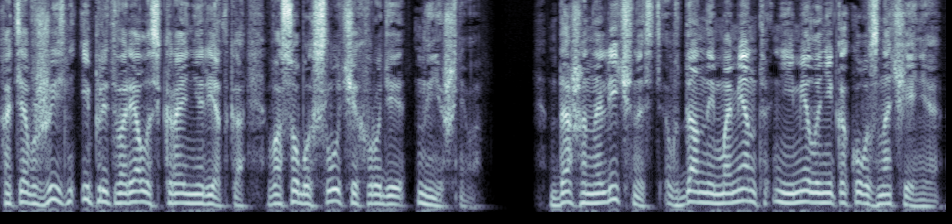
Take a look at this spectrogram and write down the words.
хотя в жизнь и притворялась крайне редко, в особых случаях вроде нынешнего. Дашина личность в данный момент не имела никакого значения.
